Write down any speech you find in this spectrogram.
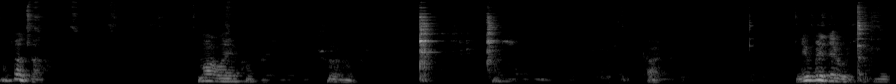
ну то да. Мало я купил. Что робить? Кайф. Люби друзі.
